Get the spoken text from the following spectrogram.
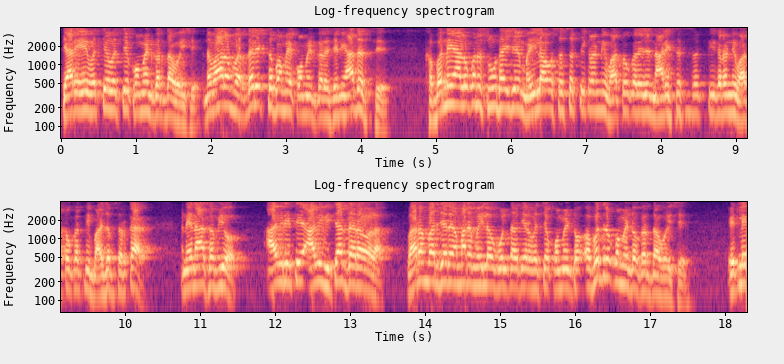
ત્યારે એ વચ્ચે વચ્ચે કોમેન્ટ કરતા હોય છે. અને વારંવાર દરેક સભામાં એ કોમેન્ટ કરે છે, એની આદત છે. ખબર નહીં આ લોકોને શું થાય છે, મહિલાઓ સશક્તિકરણની વાતો કરે છે, નારી સશક્તિકરણની વાતો કરતી ભાજપ સરકાર અને એના સભ્યો આવી રીતે આવી વિચારધારાવાળા વારંવાર જ્યારે અમારે મહિલાઓ બોલતા હોય ત્યારે વચ્ચે કોમેન્ટો અભદ્ર કોમેન્ટો કરતા હોય છે. એટલે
